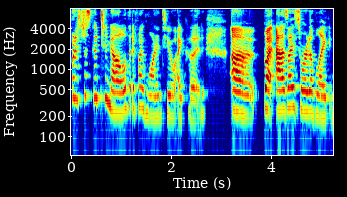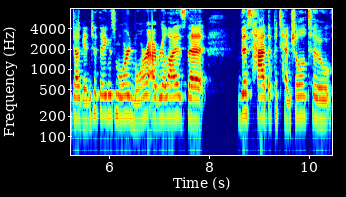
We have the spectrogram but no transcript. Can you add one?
But it's just good to know that if I wanted to, I could. Uh, but as I sort of like dug into things more and more, I realized that this had the potential to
